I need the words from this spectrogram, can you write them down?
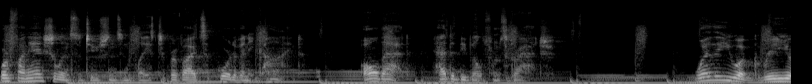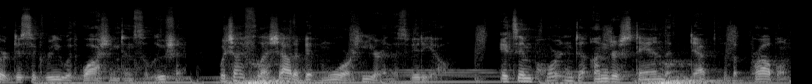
or financial institutions in place to provide support of any kind. All that had to be built from scratch. Whether you agree or disagree with Washington's solution, which I flesh out a bit more here in this video, it's important to understand the depth of the problem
